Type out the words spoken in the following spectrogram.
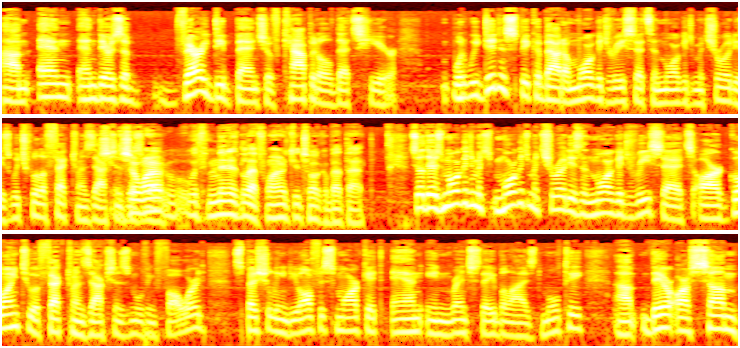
Um, and and there's a very deep bench of capital that's here. What we didn't speak about are mortgage resets and mortgage maturities, which will affect transactions so why, well. with a minute left, why don't you talk about that? So there's mortgage mortgage maturities and mortgage resets are going to affect transactions moving forward, especially in the office market and in rent stabilized multi. Um, there are some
